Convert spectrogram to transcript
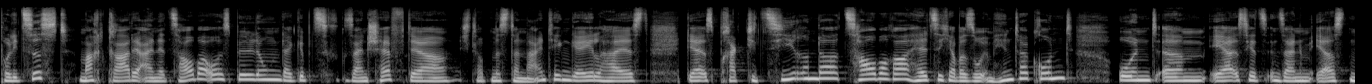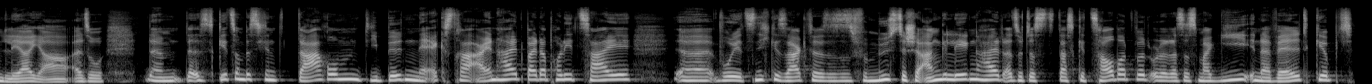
Polizist, macht gerade eine Zauberausbildung. Da gibt es seinen Chef, der, ich glaube, Mr. Nightingale heißt. Der ist praktizierender Zauberer, hält sich aber so im Hintergrund. Und ähm, er ist jetzt in seinem ersten Lehrjahr. Also ähm, es geht so ein bisschen darum, die bilden eine extra Einheit bei der Polizei, äh, wo jetzt nicht gesagt wird, das ist für mystische Angelegenheit, also dass das gezaubert wird oder dass es Magie in der Welt gibt.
